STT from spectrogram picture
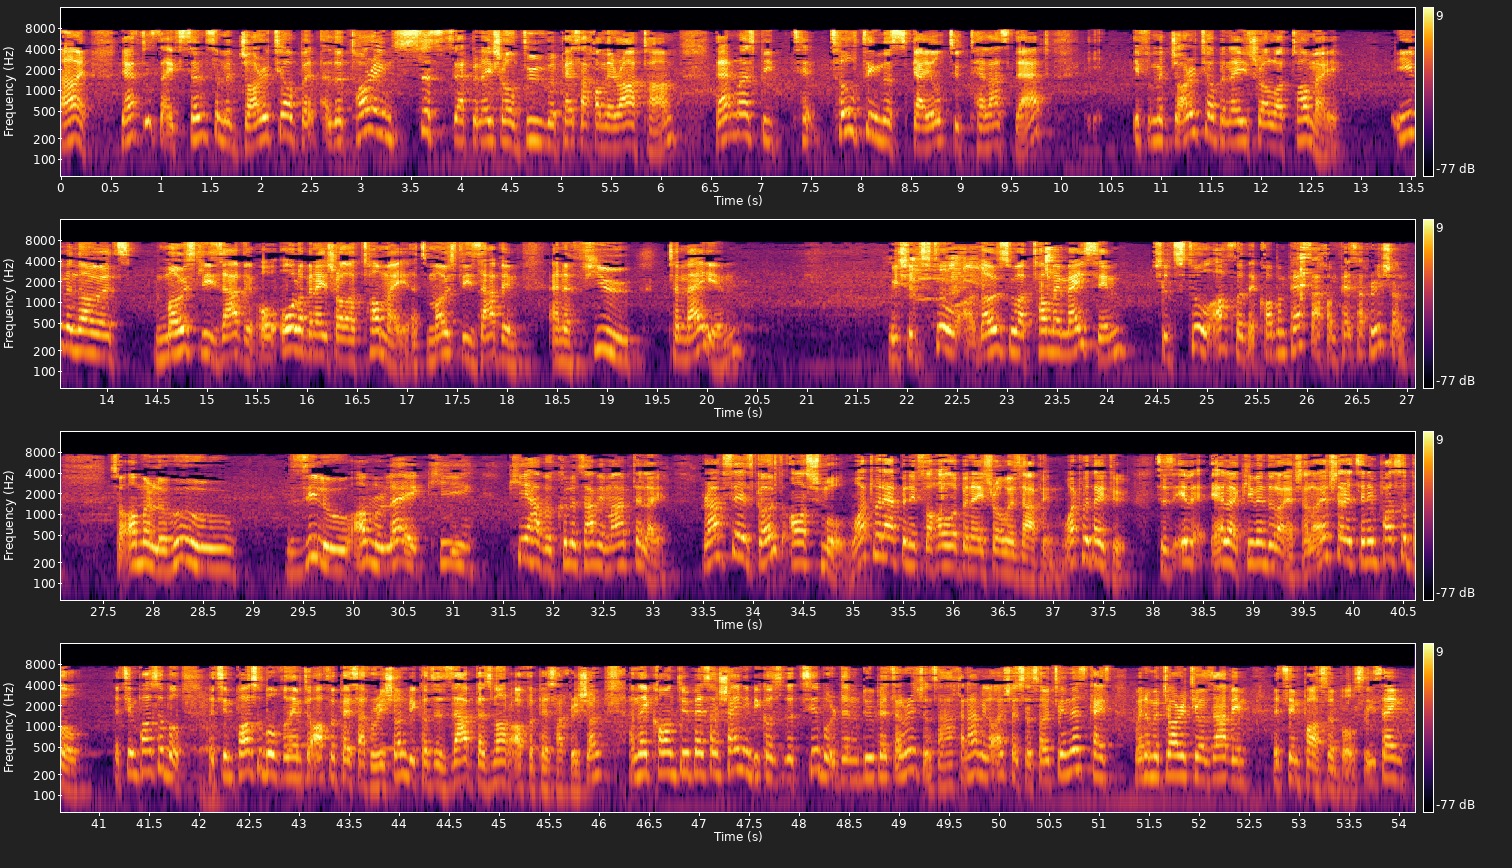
Aye, you have to say since the majority of but the Torah insists that Bnei Israel do the Pesach on their right time, that must be t- tilting the scale to tell us that. If a majority of Bnei Israel are Tomei, even though it's mostly Zavim, or all of Bnei Israel are Tomei, it's mostly Zavim and a few Tameim, we should still, those who are Tomei Mesim, should still offer the Korban Pesach on Pesach Rishon. So Omer Lehu, Zilu Amrulei ki ki Rav says, go ask Shmuel, what would happen if the whole of Bnei Israel was Zavin? What would they do? It says, Ela kiven It's an impossible. It's impossible. It's impossible for them to offer Pesach Rishon because the Zav does not offer Pesach Rishon, and they can't do Pesach Sheni because the Tzibur didn't do Pesach Rishon. So Hachanami So in this case, when a majority are Zavim, it's impossible. So he's saying,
